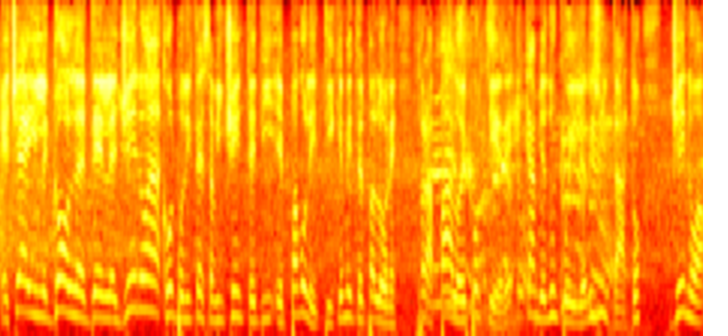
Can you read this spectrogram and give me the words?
e c'è il gol del Genoa, colpo di testa vincente di eh, Pavoletti che mette il pallone fra palo e portiere e cambia dunque il risultato Genoa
